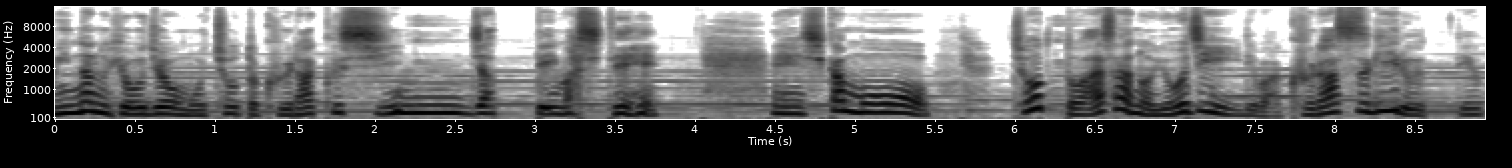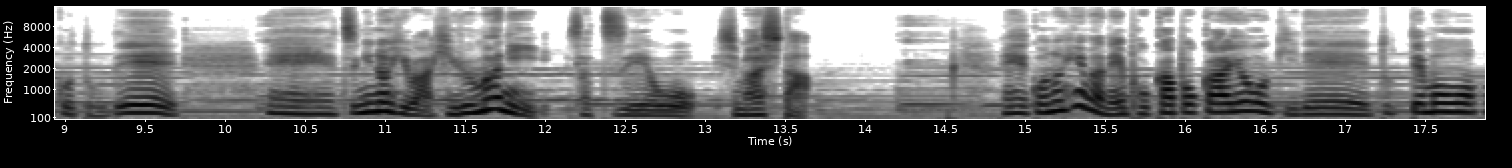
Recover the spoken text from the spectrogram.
みんなの表情もちょっと暗く死んじゃっていまして、えー、しかもちょっと朝の4時では暗すぎるっていうことで、えー、次の日は昼間に撮影をしました。えー、この日はねポカポカ陽気でとっても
